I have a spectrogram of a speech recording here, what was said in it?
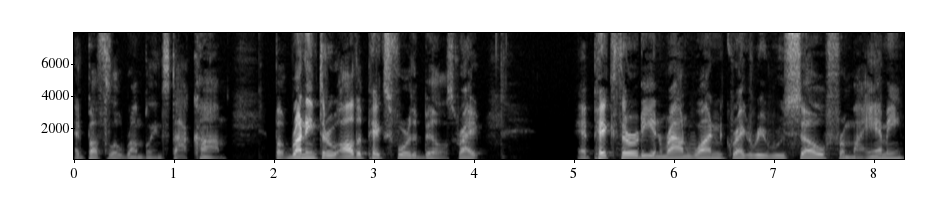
at buffalorumblings.com. But running through all the picks for the Bills, right? At pick 30 in round one, Gregory Rousseau from Miami.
